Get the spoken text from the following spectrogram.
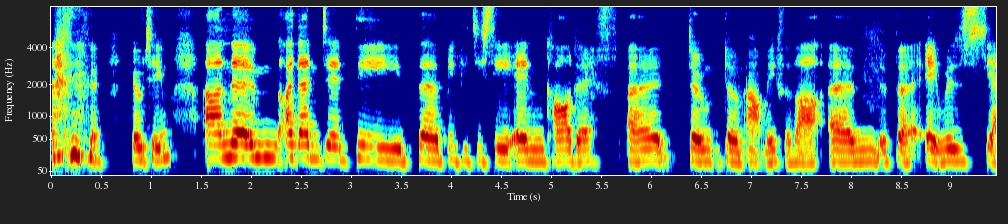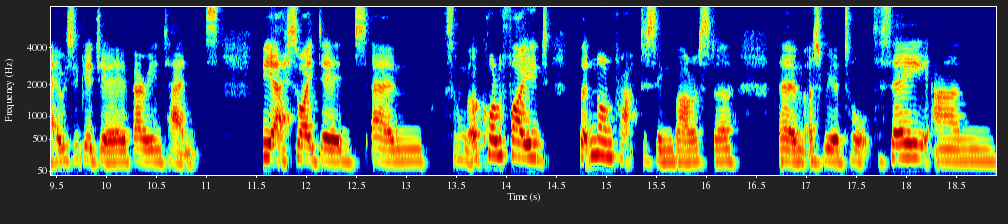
go team. And um, I then did the the BPTC in Cardiff. Uh, don't don't at me for that. Um, but it was yeah, it was a good year, very intense. But yeah, so I did um, some a qualified but non-practicing barrister, um, as we are taught to say. And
